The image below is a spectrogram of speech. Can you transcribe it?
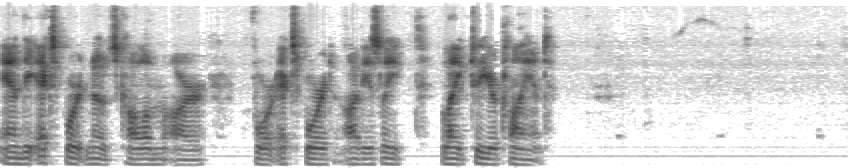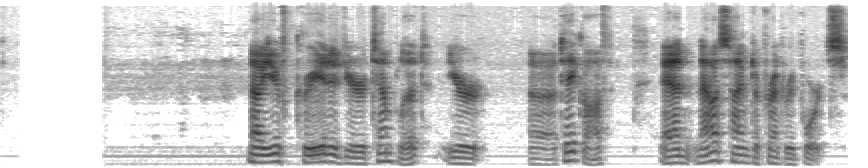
and the export notes column are for export, obviously, like to your client. Now you've created your template, your uh, takeoff, and now it's time to print reports.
